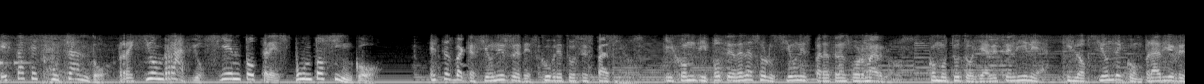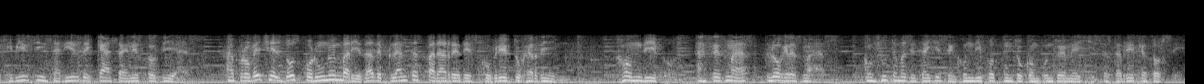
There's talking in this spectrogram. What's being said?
Estás escuchando Región Radio 103.5. Estas vacaciones redescubre tus espacios y Home Depot te da las soluciones para transformarlos, como tutoriales en línea y la opción de comprar y recibir sin salir de casa en estos días. Aprovecha el 2x1 en variedad de plantas para redescubrir tu jardín. Home Depot. Haces más, logras más. Consulta más detalles en homedepot.com.mx hasta abril 14.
